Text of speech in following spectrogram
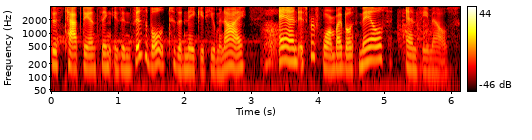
This tap dancing is invisible to the naked human eye and is performed by both males and females.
